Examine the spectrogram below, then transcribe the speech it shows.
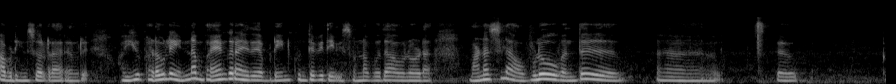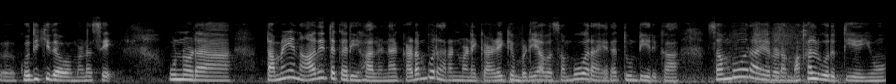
அப்படின்னு சொல்கிறாரு அவர். ஐயோ கடவுளே என்ன பயங்கரம் இது அப்படின்னு குந்தவி தேவி சொன்னபோது அவளோட மனசில் அவ்வளோ வந்து கொதிக்குது அவ மனசே. உன்னோட தமையன் ஆதித்த கரிகாலனை கடம்பூர் அரண்மனைக்கு அழைக்கும்படி அவ சம்புவராயரை தூண்டியிருக்கா. சம்புவராயரோட மகள் ஒருத்தியையும்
